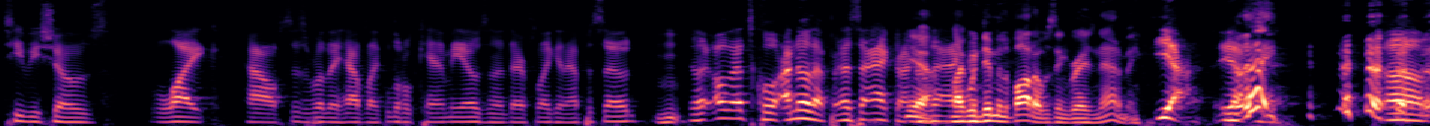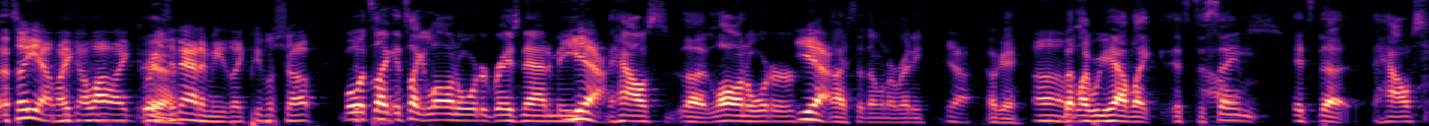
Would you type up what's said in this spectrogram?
TV shows like House is where they have like little cameos and they're there for like an episode. You're like, oh, that's cool. I know that. That's an actor. I know Mm-hmm. Yeah, that. like actor. when Demi Lovato was in Grey's Anatomy. yeah, yeah. Hey, um, so yeah, like a lot like Grey's Yeah. Anatomy. Like people show up. well, it's like it's like Law and Order, Grey's Anatomy, Yeah. House, uh, Law and Order. Yeah. I said that one already. Yeah. Okay, Um, but like we have like it's the same. It's the House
